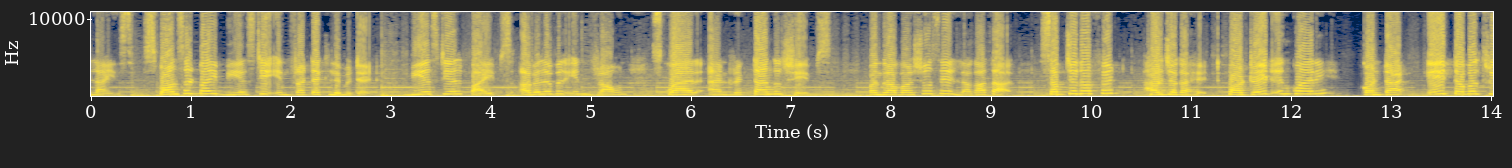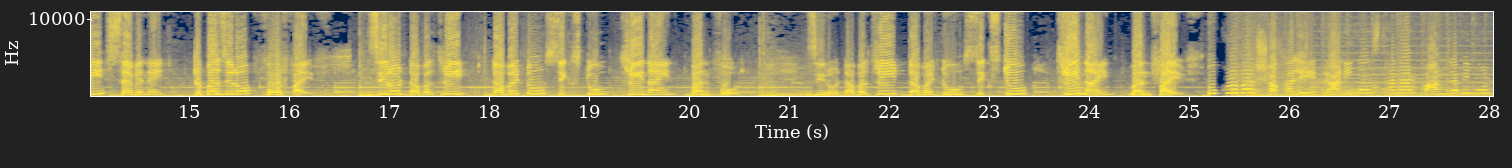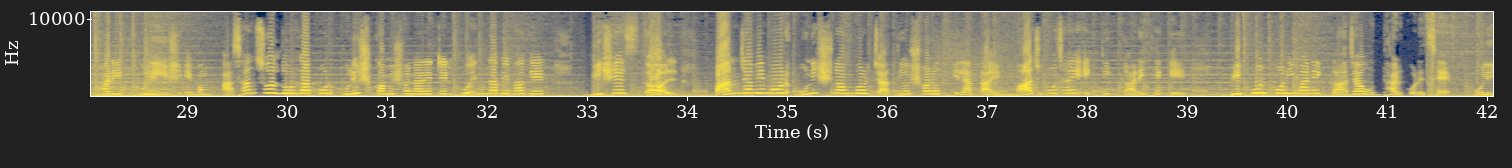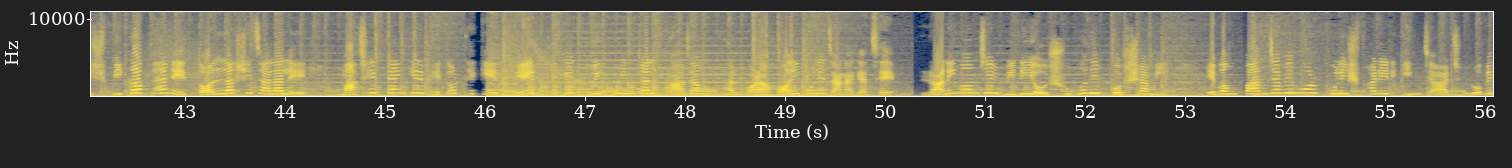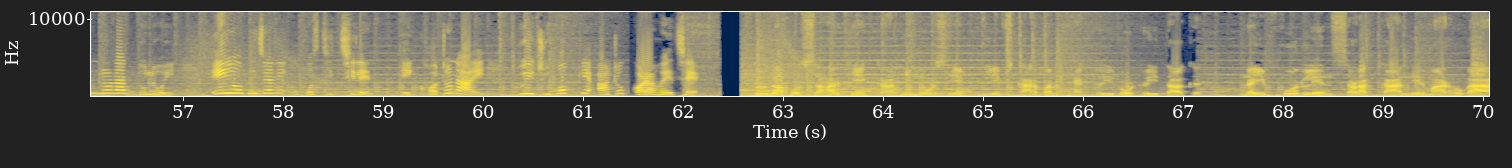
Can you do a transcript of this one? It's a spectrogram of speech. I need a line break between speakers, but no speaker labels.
Lines sponsored by BST Infratech Limited. BSTL pipes available in round, square and rectangle shapes. 15 वर्षों से लगातार सब जगह फिट हर जगह hit for trade inquiry contact eight double three seven eight triple zero four five zero double three double two six two three nine one four
শুক্রবার সকালে রানীগঞ্জ থানার পাঞ্জাবি মোড় ফাঁড়ির পুলিশ এবং আসানসোল দুর্গাপুর পুলিশ কমিশনারেটের গোয়েন্দা বিভাগের বিশেষ দল পাঞ্জাবি মোড় উনিশ নম্বর জাতীয় সড়ক এলাকায় মাছ বোঝাই একটি গাড়ি থেকে বিপুল পরিমাণে গাঁজা উদ্ধার করেছে। পুলিশ পিকআপ ভ্যানে তল্লাশি চালালে মাছের ট্যাঙ্কের ভেতর থেকে দেড় থেকে দুই কুইন্টাল গাঁজা উদ্ধার করা হয় বলে জানা গেছে। রানীগঞ্জের বিডিও শুভদীপ গোস্বামী এবং পাঞ্জাবি মোড় পুলিশ ফাঁড়ির ইনচার্জ রবীন্দ্রনাথ দুলুই এই অভিযানে উপস্থিত ছিলেন এই ঘটনায় দুই যুবককে আটক করা হয়েছে
दुर्गापुर शहर के गांधी मोड़ से फिलिप्स कार्बन फैक्ट्री रोटरी तक नई फोर लेन सड़क का निर्माण होगा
